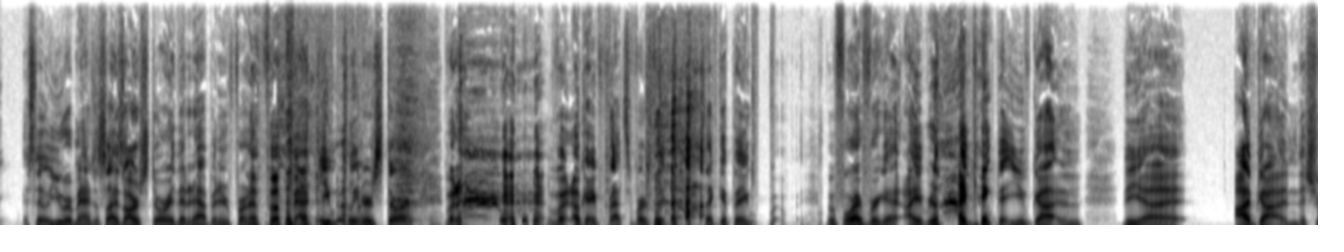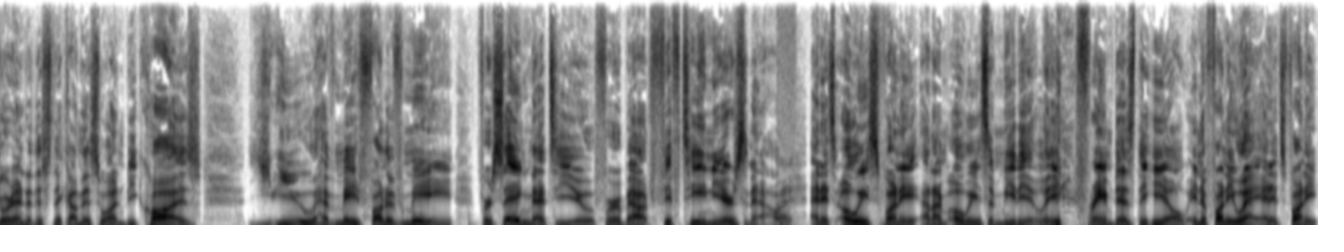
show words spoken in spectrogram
so you romanticize our story that it happened in front of a vacuum cleaner store, but but okay, that's the first thing. Second thing, before I forget, I really I think that you've gotten the uh I've gotten the short end of the stick on this one because you have made fun of me for saying that to you for about 15 years now Right. and it's always funny and i'm always immediately framed as the heel in a funny way and it's funny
